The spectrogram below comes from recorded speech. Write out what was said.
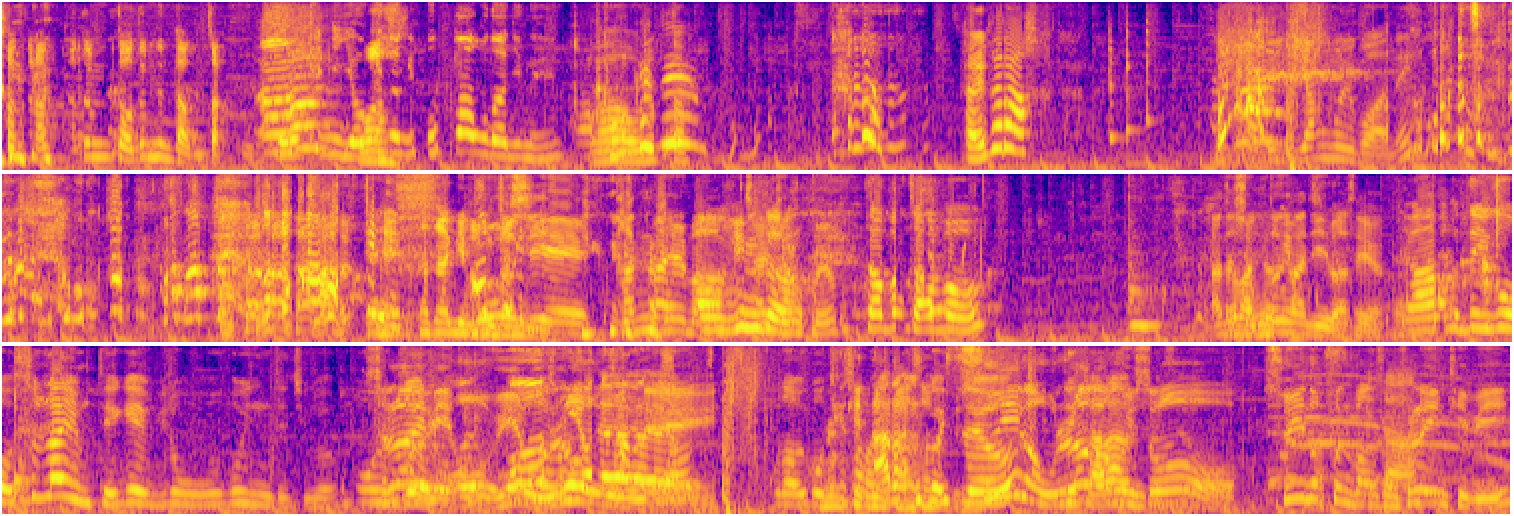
저 사람 더듬 더듬는다고 자꾸. 저렇게는 여기저기 뽀뽀하고 다니네. 와 어렵다. 잘 가라. 이악 물고 하네. 네, 사장님 엉덩이. 동시에 단말만 어, 잘 힘들어. 들었고요 잡아 잡아. 아저씨 엉덩이 만지지 마세요 야 근데 이거 슬라임 되게 위로 오고 있는데 지금. 어, 슬라임이 어? 위에 올라오고 야, 야, 있네 나 이거 어떻게 이렇게? 잘하는 거 있어요? 수위가 되게 올라가고 있어. 거 수위 높은 맞습니다. 방송 플레임 TV.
